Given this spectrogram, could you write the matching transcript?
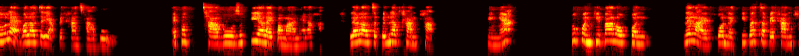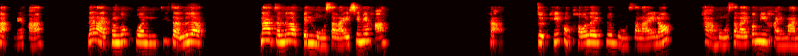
รู้แหละว่าเราจะอยากไปทานชาบูไอ้พวกชาบูซุกี้อะไรประมาณเนี้ยนะคะ แล้วเราจะไปเลือกทานผัก อย่างเงี้ย ทุกคนคิดว่าเราควรหลายๆคนน่ะคิดว่าจะไปทานผักไหมคะหลายๆคนก็ควรที่จะเลือก น่าจะเลือกเป็นหมูสไลด์ใช่ไหมคะค่ะ จุดพีคของเขาเลยคือหมูสไลด์เนาะค่ะหมูสไลด์ก็มีไขมัน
